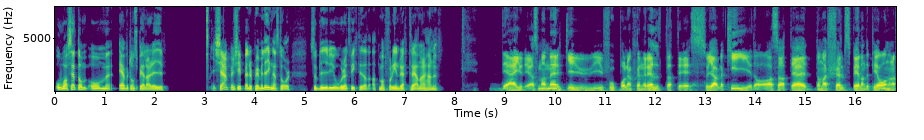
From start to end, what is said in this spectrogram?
oavsett om, om Everton spelar i Championship eller Premier League nästa år så blir det ju oerhört viktigt att, att man får in rätt tränare här nu. Det är ju det. Alltså man märker ju i fotbollen generellt att det är så jävla key idag. Alltså att det är de här självspelande pianorna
